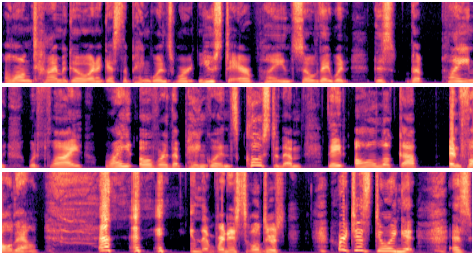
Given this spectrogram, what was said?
a long time ago, and I guess the penguins weren't used to airplanes, so they would this the plane would fly right over the penguins, close to them. They'd all look up and fall down. and the British soldiers We're just doing it as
